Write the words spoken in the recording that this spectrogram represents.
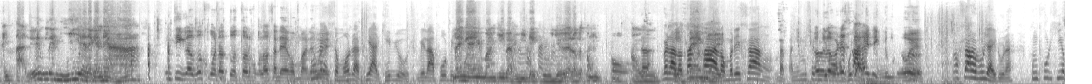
ไอ้สัสเล่นเล่นเหี้ยอะไรกันเนี่ยฮะ จริงๆเราก็ควรเอาตัวตนของเราแสดงออกมานะไม่เว้ยสมมติแบบพี่อัดคลิปอยู่ เวลาพูดพี่ไม่ไงบางทีแบบมีเด็กดูเยอะเราก็ต้องโอ้เอาแต่เวลาเราตั้งแป้ค่าหน่อยเราไม่ได้สร้างแบบอันนี้ไม่ใช่เออเราไม่ได้วิสดีร้างโอให้เด็กดูนะของผู้เว้ใหยญ่เออต้องสร้างให้ผู้ใหญ่ดูนะมึงพูดเทียบ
